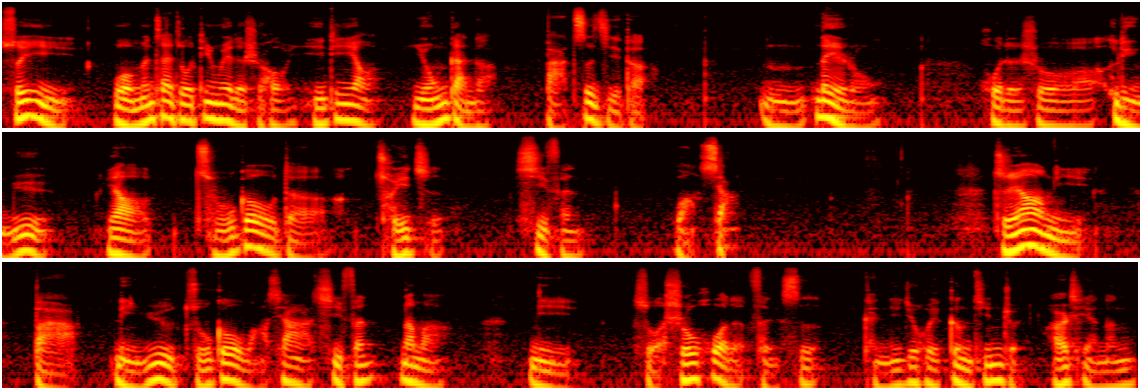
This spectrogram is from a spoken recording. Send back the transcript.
所以我们在做定位的时候，一定要勇敢的把自己的嗯内容或者说领域要足够的垂直细分往下。只要你把领域足够往下细分，那么你所收获的粉丝肯定就会更精准，而且能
